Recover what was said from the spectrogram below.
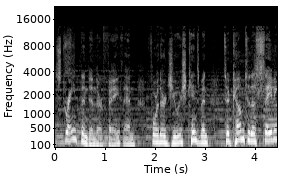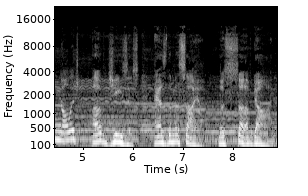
strengthened in their faith and for their Jewish kinsmen to come to the saving knowledge of Jesus as the Messiah, the Son of God.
